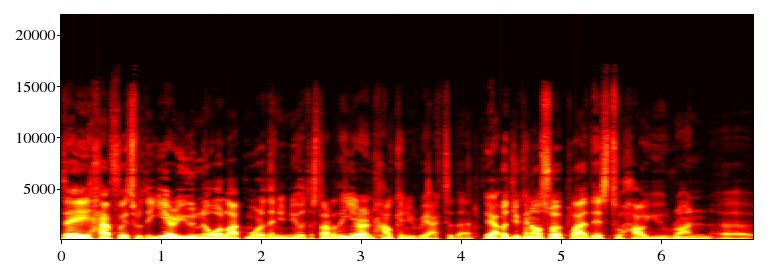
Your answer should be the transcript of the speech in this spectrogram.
the day, halfway through the year, you know a lot more than you knew at the start of the year, and how can you react to that? Yeah. But you can also apply this to how you run uh,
